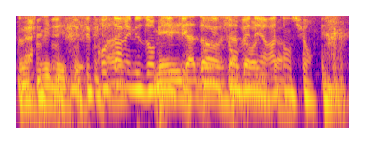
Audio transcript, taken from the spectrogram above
donc je vais le laisser. C'est trop tard, ils nous ont mis des textos, ils sont vénères. Attention.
